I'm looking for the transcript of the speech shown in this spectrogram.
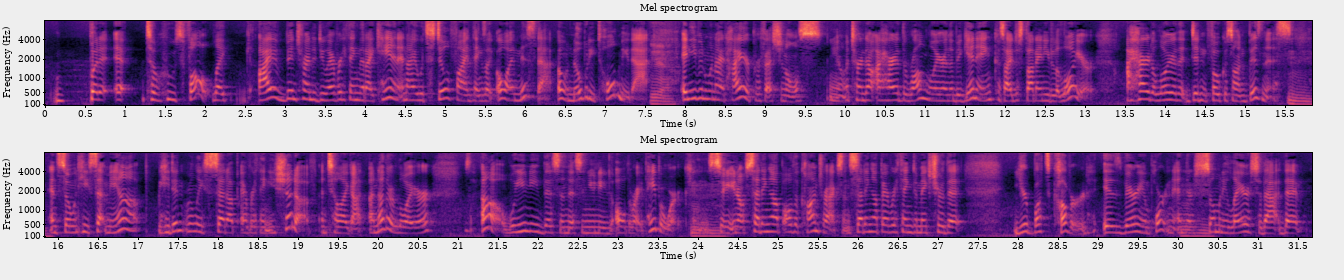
but it, it, to whose fault? Like I have been trying to do everything that I can, and I would still find things like, oh, I missed that. Oh, nobody told me that. Yeah. And even when I'd hire professionals, you know, it turned out I hired the wrong lawyer in the beginning because I just thought I needed a lawyer. I hired a lawyer that didn't focus on business, mm. and so when he set me up, he didn't really set up everything he should have until I got another lawyer. I was like, oh, well, you need this and this, and you need all the right paperwork. And mm. so you know, setting up all the contracts and setting up everything to make sure that your butt's covered is very important. And there's so mm-hmm. many layers to that that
